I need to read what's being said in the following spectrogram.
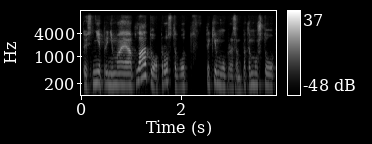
То есть не принимая оплату, а просто вот таким образом, потому что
